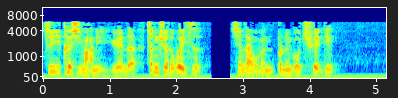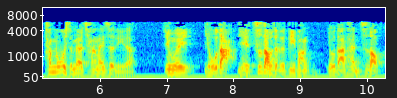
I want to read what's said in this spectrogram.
至于克西马尼园的正确的位置，现在我们不能够确定。他们为什么要常来这里呢？因为犹大也知道这个地方，犹大他很知道，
